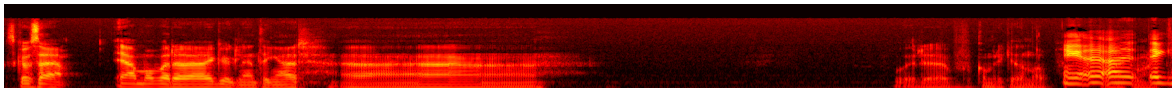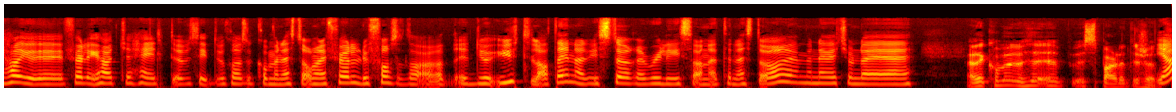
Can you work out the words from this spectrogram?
Skal vi se. Jeg må bare google en ting her. Uh, hvor, eh, hvorfor kommer ikke den opp? Jeg, jeg, jeg, har jo, jeg føler jeg har ikke helt oversikt over hva som kommer neste år, men jeg føler du fortsatt har Du har utelatt en av de større releasene til neste år, men jeg vet ikke om det er Ja, det kommer, Spar det til slutt. Ja,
